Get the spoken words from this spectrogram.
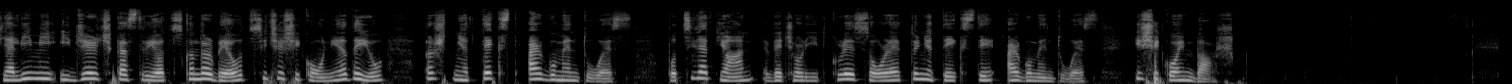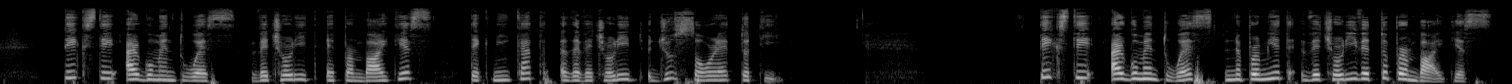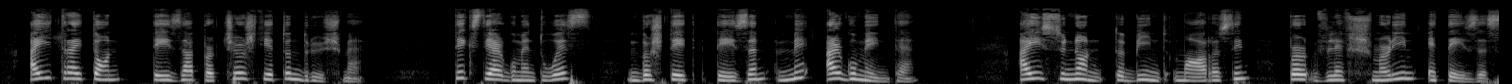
Fjalimi i Gjergj Kastriot Skënderbeut siç e shikoni edhe ju është një tekst argumentues, po cilat janë veçoritë kryesore të një teksti argumentues, i shikojmë bashkë. Teksti argumentues, veçoritë e përmbajtjes, teknikat dhe veçoritë gjuhësore të tij. Teksti argumentues nëpërmjet veçorive të përmbajtjes, ai trajton teza për çështje të ndryshme. Teksti argumentues mbështet tezën me argumente. Ai synon të bindë marrësin për vlefshmërinë e tezës.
